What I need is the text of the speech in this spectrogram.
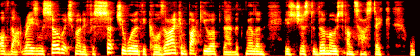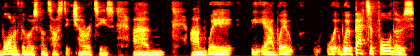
of that, raising so much money for such a worthy cause. And I can back you up there. Macmillan is just the most fantastic, one of the most fantastic charities. Um, and we're, yeah, we're, we're better for those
